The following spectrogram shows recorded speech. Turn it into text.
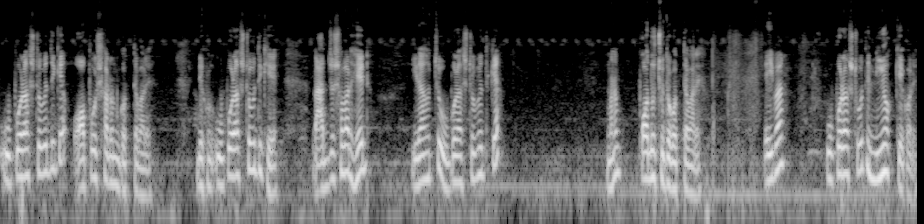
উপরাষ্ট্রপতিকে অপসারণ করতে পারে। দেখুন, উপরাষ্ট্রপতিকে, রাজ্যসভার হেড এরা হচ্ছে উপরাষ্ট্রপতিকে মানে পদচ্যুত করতে পারে। এইবার উপরাষ্ট্রপতি নিয়োগ কে করে?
